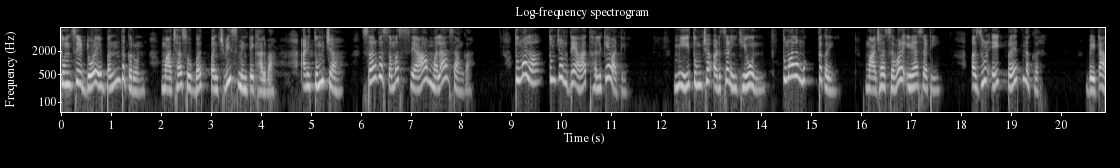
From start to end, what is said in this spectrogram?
तुमचे डोळे बंद करून माझ्यासोबत पंचवीस मिनटे घालवा आणि तुमच्या सर्व समस्या मला सांगा. तुम्हाला तुमच्या हृदयात हलके वाटेल. मी तुमच्या अडचणी घेऊन तुम्हाला मुक्त करीन. माझ्याजवळ येण्यासाठी अजून एक प्रयत्न कर. बेटा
